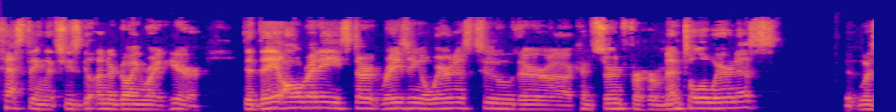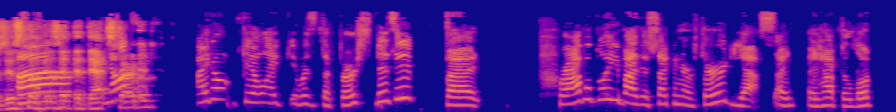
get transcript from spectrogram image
testing that she's undergoing right here? Did they already start raising awareness to their uh, concern for her mental awareness? Was this the Uh, visit that that started? I don't feel like it was the first visit, but probably by the second or third, yes. I, I'd have to look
